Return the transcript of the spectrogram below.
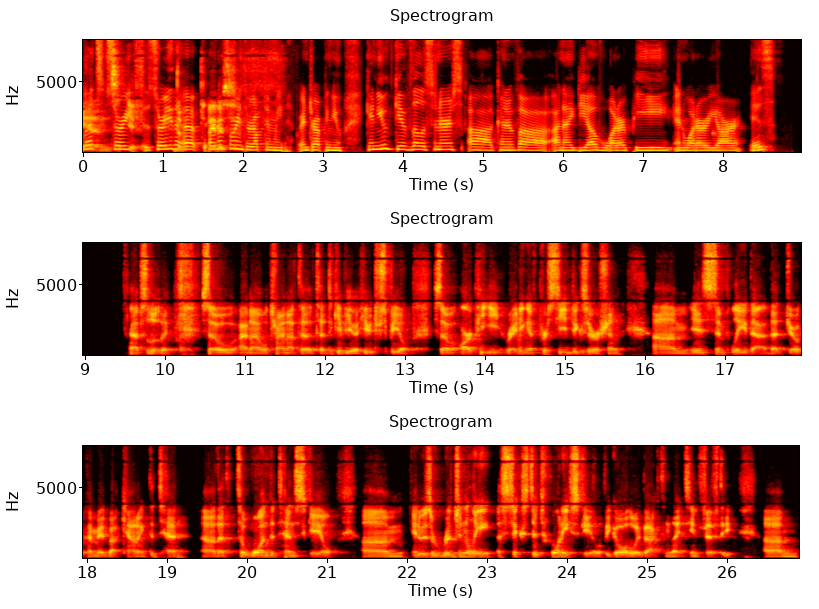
Let's sorry sorry the, uh, pardon for interrupting me interrupting you. Can you give the listeners uh, kind of uh, an idea of what RPE and what RIR is? Absolutely. So, and I will try not to, to, to, give you a huge spiel. So, RPE, rating of perceived exertion, um, is simply that that joke I made about counting to ten. Uh, that's a one to 10 scale. Um, and it was originally a six to 20 scale if we go all the way back to 1950. Um,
